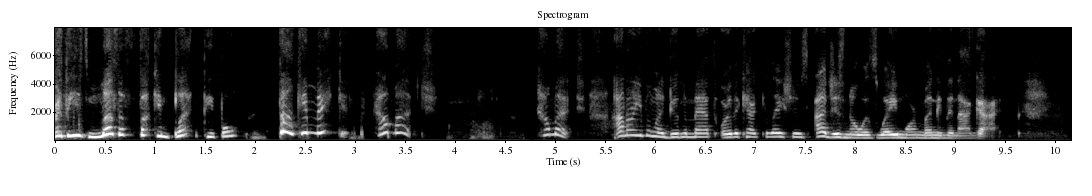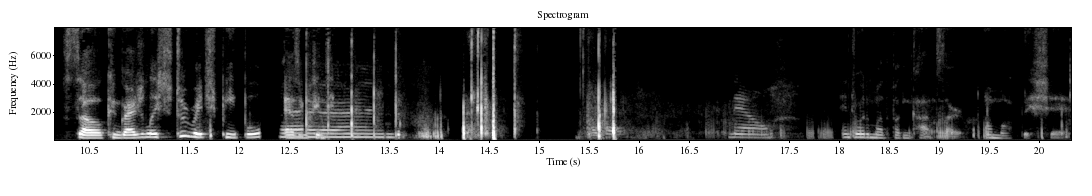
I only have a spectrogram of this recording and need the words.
are these motherfucking black people fucking making? How much? How much? I don't even want to do the math or the calculations. I just know it's way more money than I got. So, congratulations to rich people as we continue. Now, enjoy the motherfucking concert. I'm off this shit.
